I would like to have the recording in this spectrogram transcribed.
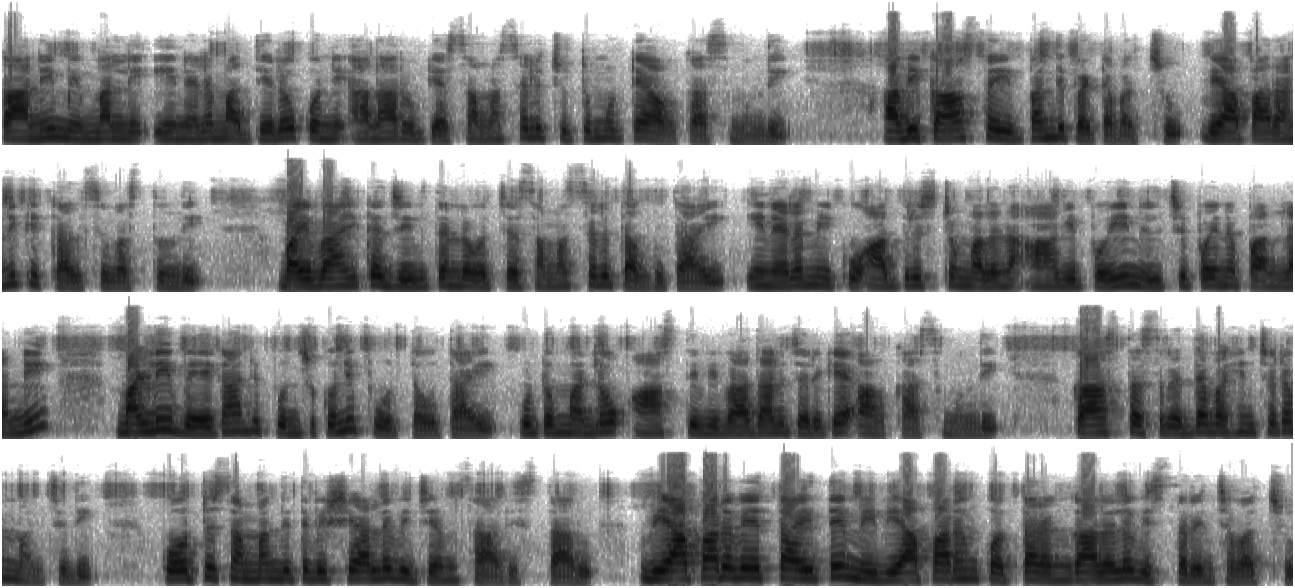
కానీ మిమ్మల్ని ఈ నెల మధ్యలో కొన్ని అనారోగ్య సమస్యలు చుట్టుముట్టే అవకాశం ఉంది. అవి కాస్త ఇబ్బంది పెట్టవచ్చు. వ్యాపారానికి కలిసి వస్తుంది. వైవాహిక జీవితంలో వచ్చే సమస్యలు తగ్గుతాయి. ఈ నెల మీకు అదృష్టం వలన ఆగిపోయి నిలిచిపోయిన పనులన్నీ మళ్ళీ వేగాన్ని పుంజుకొని పూర్తవుతాయి. కుటుంబంలో ఆస్తి వివాదాలు జరిగే అవకాశం ఉంది. కాస్త శ్రద్ధ వహించడం మంచిది. కోర్టు సంబంధిత విషయాల్లో విజయం సాధిస్తారు. వ్యాపారవేత్త అయితే మీ వ్యాపారం కొత్త రంగాలలో విస్తరించవచ్చు.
